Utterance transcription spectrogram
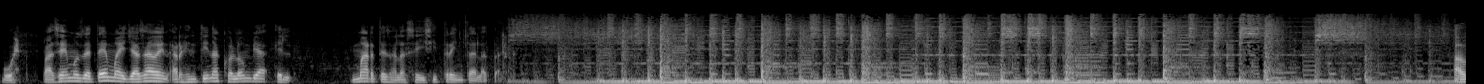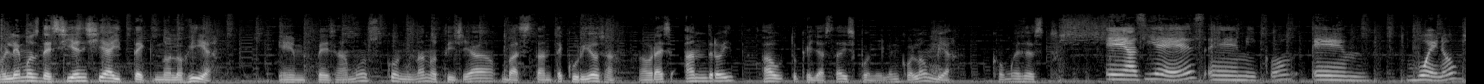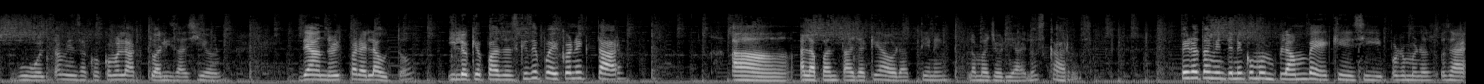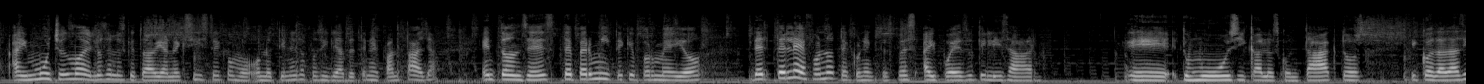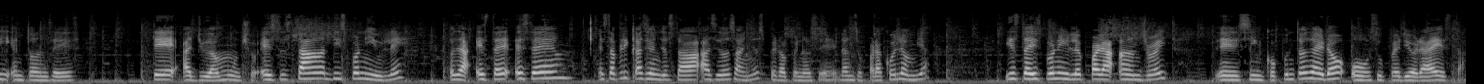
Bueno, pasemos de tema y ya saben, Argentina-Colombia el martes a las 6 y 30 de la tarde. Hablemos de ciencia y tecnología. Empezamos con una noticia bastante curiosa. Ahora es Android Auto que ya está disponible en Colombia. ¿Cómo es esto? Eh, así es, eh, Nico. Em, bueno, Google también sacó como la actualización de Android para el auto. Y lo que pasa es que se puede conectar a, la pantalla que ahora tienen la mayoría de los carros. Pero también tiene como un plan B que si por lo menos, o sea, hay muchos modelos en los que todavía no existe como o no tiene esa posibilidad de tener pantalla. Entonces te permite que por medio del teléfono te conectes, pues ahí puedes utilizar eh, tu música, los contactos y cosas así. Entonces te ayuda mucho. Esto está disponible, o sea, este, este, esta aplicación ya estaba hace dos años, pero apenas se lanzó para Colombia y está disponible para Android 5.0 o superior a esta.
